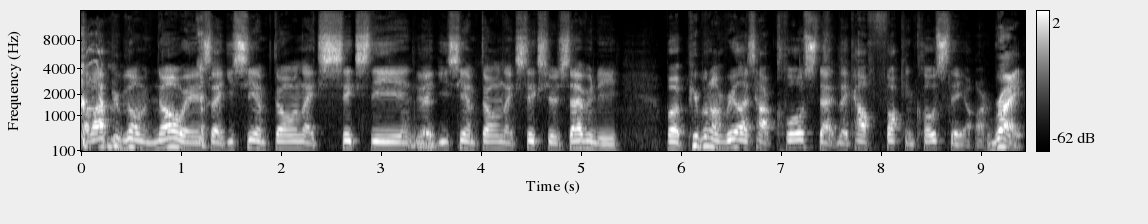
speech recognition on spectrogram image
a lot of people don't know is like you see them throwing like sixty, and Yeah. like you see them throwing like sixty or seventy, but people don't realize how close that like how fucking close they are. Right.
